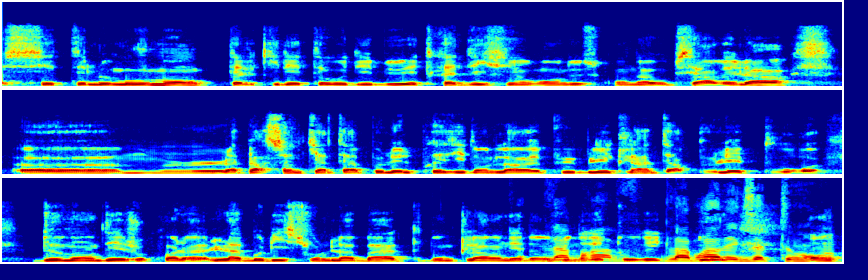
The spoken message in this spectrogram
c'était le mouvement tel qu'il était au début est très différent de ce qu'on a observé là. la personne qui a interpellé le président de la République l'a interpellé pour demander, je crois, l'abolition de la BAC. Donc là, on est dans une rhétorique la brave, exactement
